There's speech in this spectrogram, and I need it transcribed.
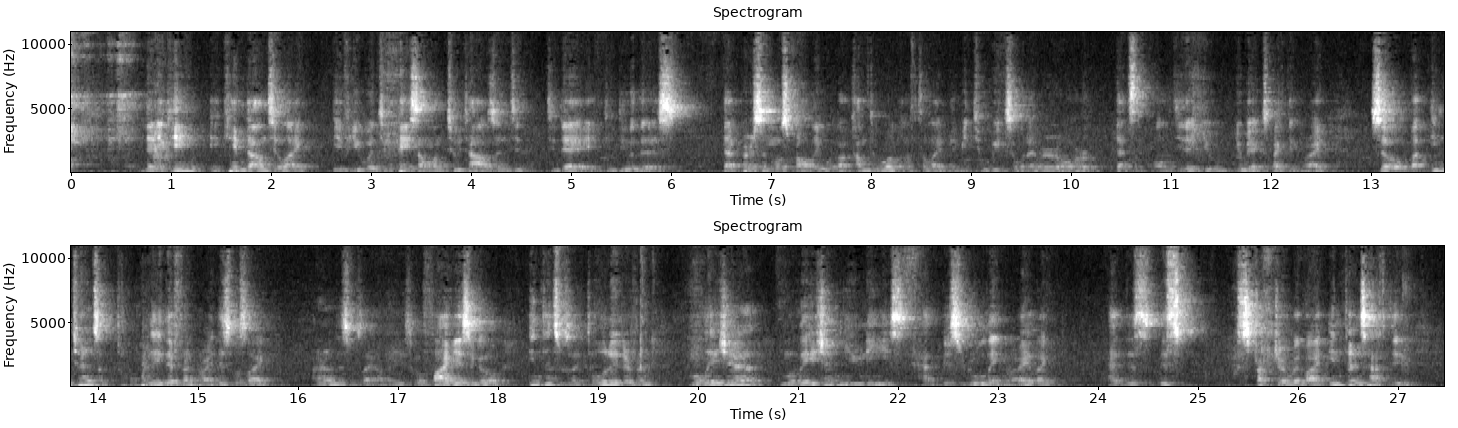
Then it came it came down to like if you were to pay someone two thousand to, today to do this, that person most probably will not come to work after like maybe two weeks or whatever, or that's the quality that you you'll be expecting, right? So, but interns are totally different, right? This was like I don't know, this was like how many years ago? Five years ago. Interns was like totally different. Malaysia, Malaysian unis had this ruling, right? Like had this this structure whereby interns have to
